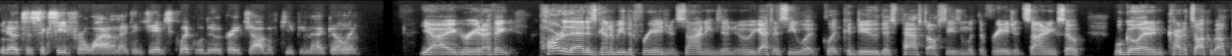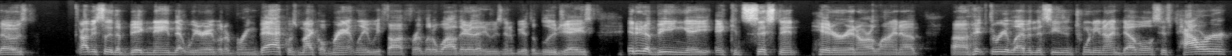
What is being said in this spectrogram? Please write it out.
you know, to succeed for a while, and I think James Click will do a great job of keeping that going. Yeah, I agree. And I think part of that is going to be the free agent signings. And we got to see what Click could do this past off season with the free agent signings. So we'll go ahead and kind of talk about those. Obviously, the big name that we were able to bring back was Michael Brantley. We thought for a little while there that he was going to be with the Blue Jays. Ended up being a, a consistent hitter in our lineup. Uh, hit 311 this season, 29 doubles. His power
